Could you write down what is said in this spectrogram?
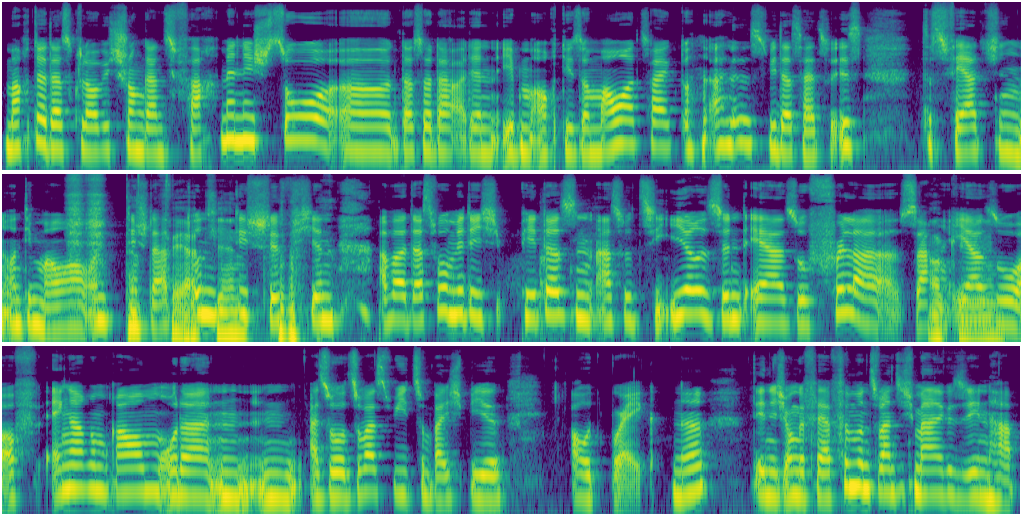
macht er das, glaube ich, schon ganz fachmännisch so, äh, dass er da dann eben auch diese Mauer zeigt und alles, wie das halt so ist. Das Pferdchen und die Mauer und die Stadt Pferdchen. und die Schiffchen. Aber das, womit ich Petersen assoziiere, sind eher so Thriller-Sachen, okay. eher so auf engerem Raum oder n, n, also sowas wie zum Beispiel Outbreak, ne, den ich ungefähr 25 Mal gesehen habe.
